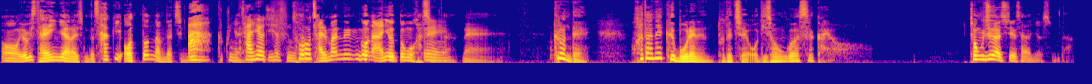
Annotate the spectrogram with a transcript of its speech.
어, 여기서 다행인 게 하나 있습니다. 사귀 어떤 남자친구. 아, 그렇군요. 잘 헤어지셨습니다. 서로 잘 맞는 건 아니었던 것 같습니다. 네. 그런데, 화단의 그 모래는 도대체 어디서 온 거였을까요? 정진아 씨의 사연이었습니다.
